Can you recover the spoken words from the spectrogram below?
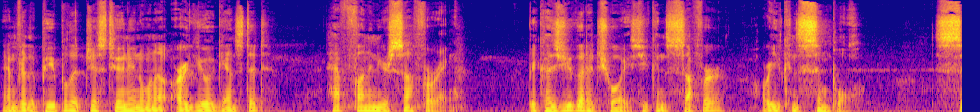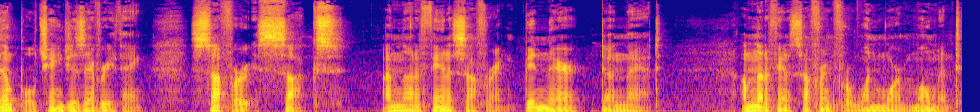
And for the people that just tune in and want to argue against it, have fun in your suffering. Because you got a choice. You can suffer or you can simple. Simple changes everything. Suffer sucks. I'm not a fan of suffering. Been there, done that. I'm not a fan of suffering for one more moment.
